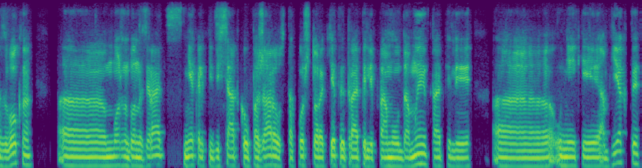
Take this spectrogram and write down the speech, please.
з вокна можна было назіраць некалькі десяткаў пажараў з таго што ракеты трапілі прама ў дамы трапілі у нейкія аб'екты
